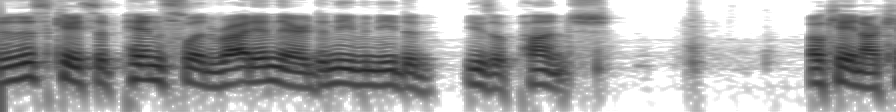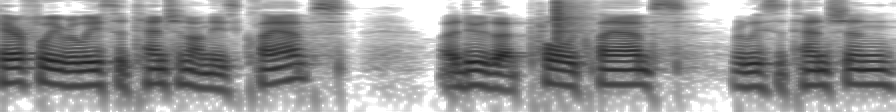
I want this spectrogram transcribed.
And in this case, a pin slid right in there. Didn't even need to use a punch. Okay, now carefully release the tension on these clamps. What I do is I pull the clamps, release the tension,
